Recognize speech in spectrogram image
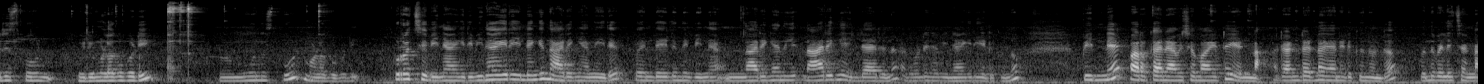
ഒരു സ്പൂൺ കുരുമുളക് പൊടി മൂന്ന് സ്പൂൺ മുളക് പൊടി. കുറച്ച് വിനാഗിരി. വിനാഗിരി ഇല്ലെങ്കിൽ നാരങ്ങ നീര് ഇപ്പോൾ എന്റെ കയ്യിൽ വിന നാരങ്ങ നീ നാരങ്ങ ഇല്ലായിരുന്നു. അതുകൊണ്ട് ഞാൻ വിനാഗിരി എടുക്കുന്നു. പിന്നെ വറുക്കാൻ ആവശ്യമായിട്ട് എണ്ണ. രണ്ടെണ്ണ ഞാൻ എടുക്കുന്നുണ്ട്. ഒന്ന് വെളിച്ചെണ്ണ.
